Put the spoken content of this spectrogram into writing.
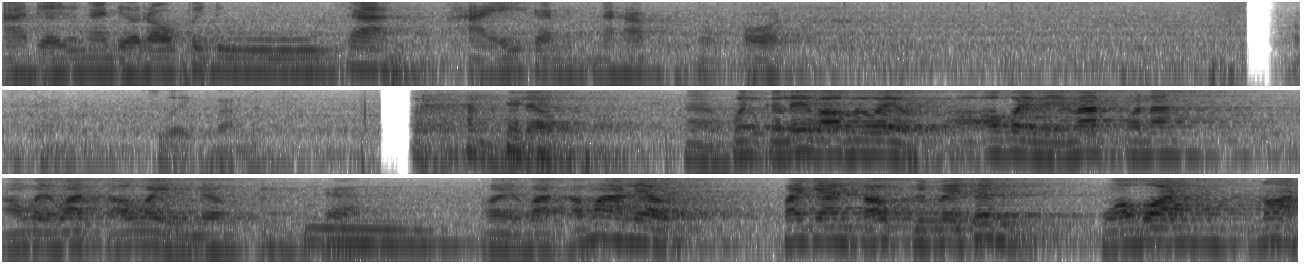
อ่าเดี๋ยวยังไง เดี๋ยวเราไปดูด้านไหกันนะครับหลวงพ่อสวยกว่า แล้วอ่าเพิ่นก็เลยว่าเอาไปไว้เอาเอาไปไว้วัดพ่นนะเอาไว้วัดก็เอาไว้แล้วครับเอาไว้วัดเอามาแล้วพยานเขาขึ้นไปถึงหัวบอลนอน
